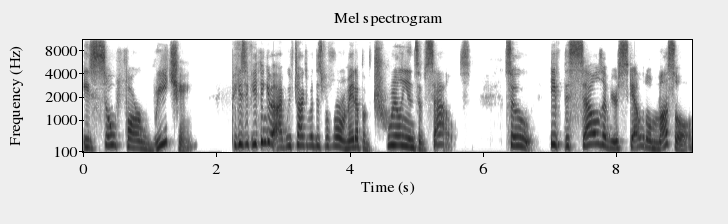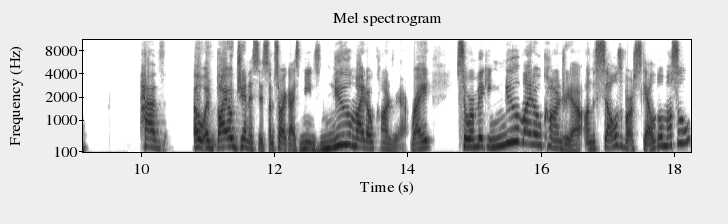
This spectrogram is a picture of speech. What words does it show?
is so far reaching. Because if you think about it, we've talked about this before, we're made up of trillions of cells. So if the cells of your skeletal muscle have, oh, and biogenesis, I'm sorry, guys, means new mitochondria, right? So we're making new mitochondria on the cells of our skeletal muscle.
